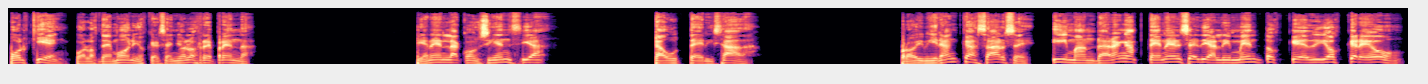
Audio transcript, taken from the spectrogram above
¿Por quién? Por los demonios, que el Señor los reprenda. Tienen la conciencia cauterizada. Prohibirán casarse y mandarán abstenerse de alimentos que Dios creó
